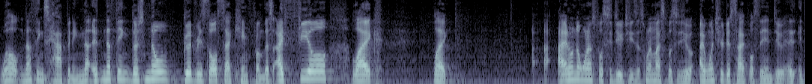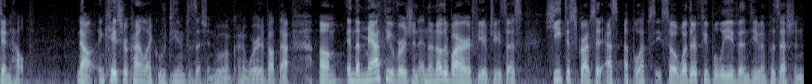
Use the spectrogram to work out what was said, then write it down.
well, nothing's happening. No, nothing, there's no good results that came from this. I feel like, like, I, don't know what I'm supposed to do, Jesus. What am I supposed to do? I went to your disciples, they didn't do it, it didn't help. Now, in case you're kind of like, ooh, demon possession, ooh, I'm kind of worried about that. Um, in the Matthew version, in another biography of Jesus, he describes it as epilepsy. So whether if you believe in demon possession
